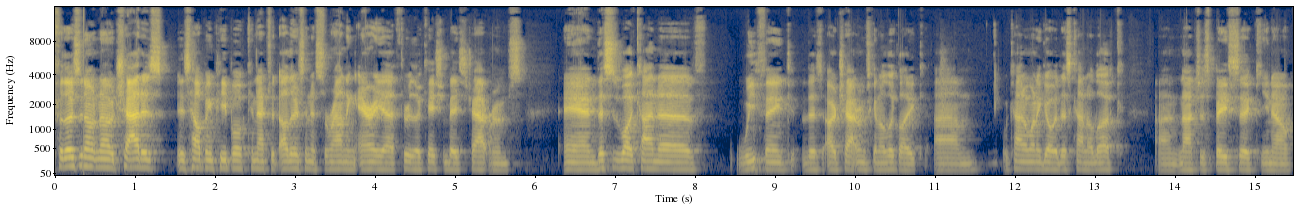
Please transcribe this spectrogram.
for those who don't know, Chad is is helping people connect with others in a surrounding area through location-based chat rooms, and this is what kind of we think this our chat room is going to look like. Um, we kind of want to go with this kind of look, um, not just basic, you know,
